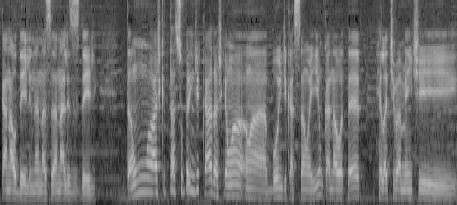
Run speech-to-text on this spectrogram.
canal dele, né? Nas análises dele. Então, eu acho que tá super indicado. Acho que é uma, uma boa indicação aí. Um canal até relativamente...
